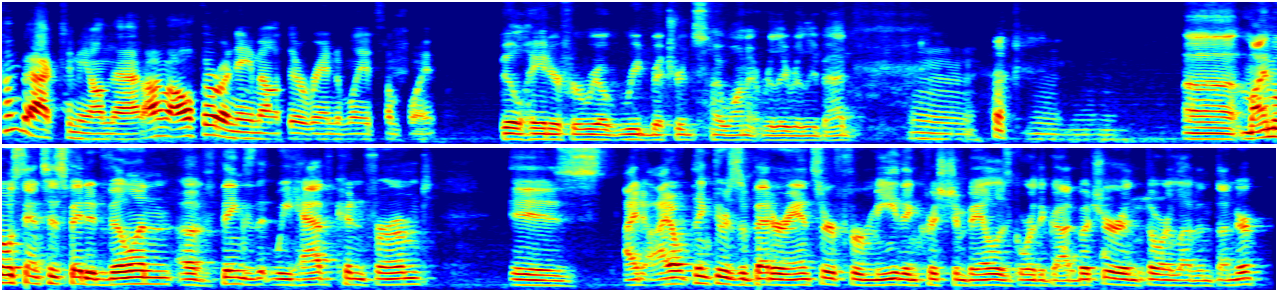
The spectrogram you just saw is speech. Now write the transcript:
come back to me on that. I'll, I'll throw a name out there randomly at some point. Bill Hader for real Reed Richards. I want it really, really bad. Mm. uh, my most anticipated villain of things that we have confirmed is I, I, don't think there's a better answer for me than Christian Bale as Gorr the God Butcher in Thor: Love and Thunder.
